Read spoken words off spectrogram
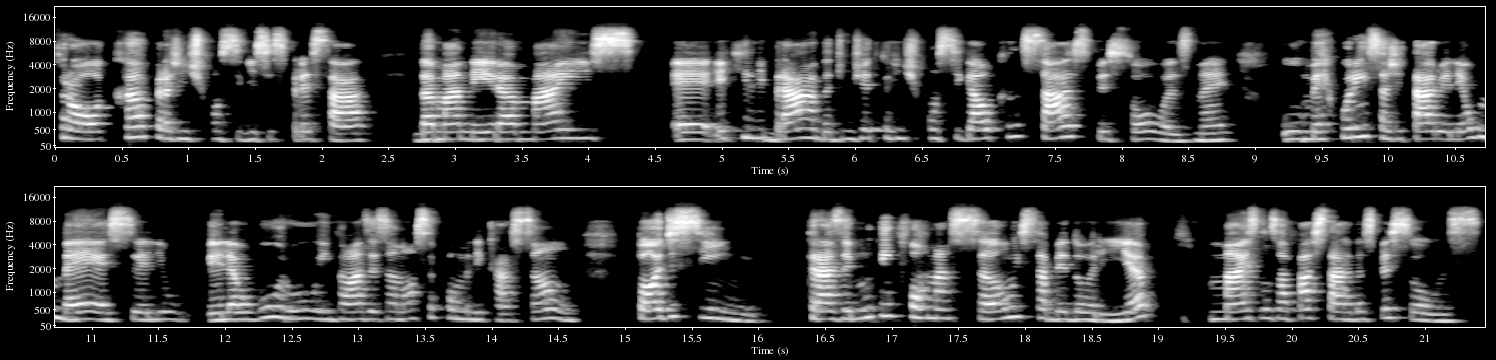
troca para a gente conseguir se expressar da maneira mais é, equilibrada, de um jeito que a gente consiga alcançar as pessoas, né? O Mercúrio em Sagitário, ele é o mestre, ele, ele é o guru, então, às vezes, a nossa comunicação pode, sim, trazer muita informação e sabedoria, mas nos afastar das pessoas.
